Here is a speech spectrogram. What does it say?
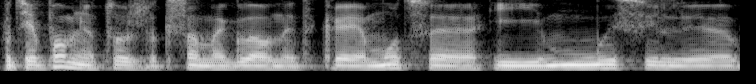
Вот я помню тоже самая главная такая эмоция и мысль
